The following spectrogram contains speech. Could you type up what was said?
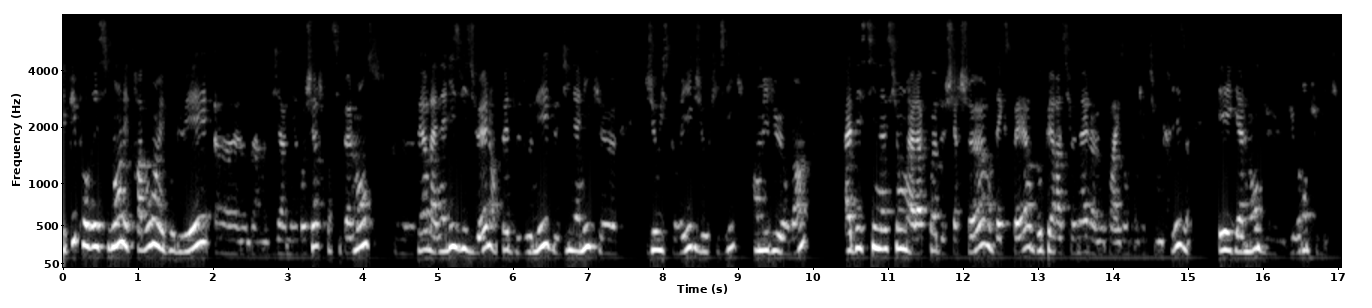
et puis progressivement, les travaux ont évolué euh, ben, via mes recherches principalement euh, vers l'analyse visuelle en fait, de données de dynamique euh, géohistorique, géophysique en milieu urbain, à destination à la fois de chercheurs, d'experts, d'opérationnels, par exemple en gestion de crise, et également du, grand public.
